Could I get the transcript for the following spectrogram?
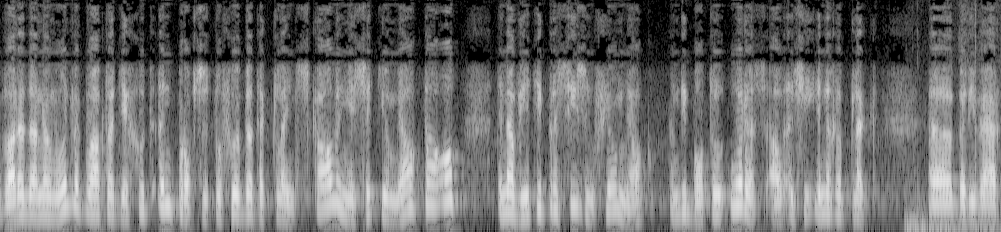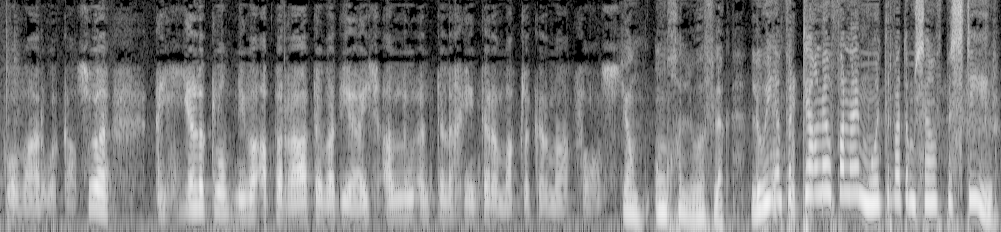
wat dit dan nou moontlik maak dat jy goed inprop soos byvoorbeeld 'n klein skaal en jy sit jou melk daarop en dan weet jy presies hoeveel melk in die bottel oor is al is jy enige plek uh by die werk of waar ook al. So 'n hele klomp nuwe apparate wat die huis al hoe intelligenter en makliker maak vir ons. Jong, ongelooflik. Louis, en vertel nou van daai motor wat homself bestuur.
